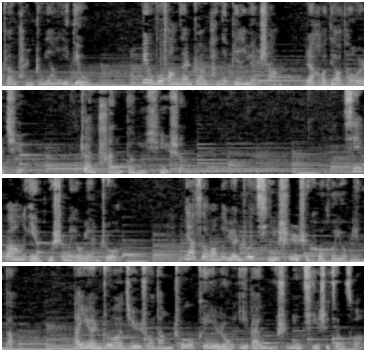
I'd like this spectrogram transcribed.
转盘中央一丢，并不放在转盘的边缘上，然后掉头而去。转盘等于取舍。西方也不是没有圆桌，亚瑟王的圆桌骑士是赫赫有名的。那圆桌据说当初可以容一百五十名骑士就坐，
